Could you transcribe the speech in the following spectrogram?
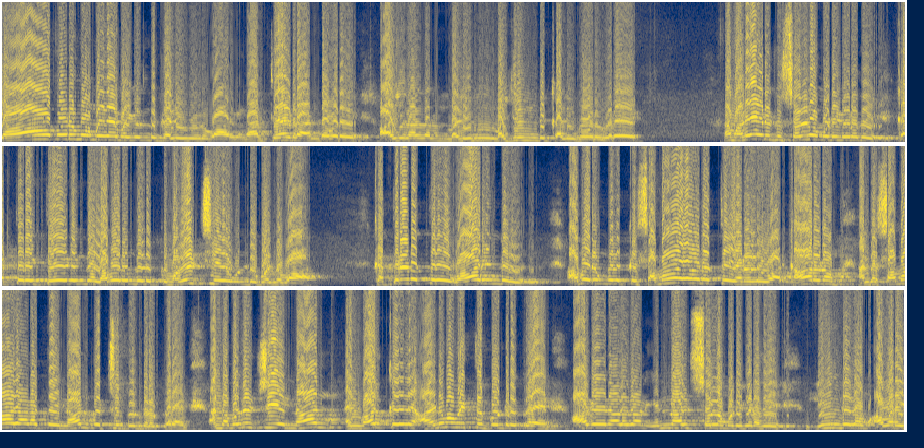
யாவரும் உண்மையை மகிழ்ந்து கழி கூறுவார்கள் நான் தேடுற ஆண்டவரே ஆகினால் நான் மகிழ்ந்து கழி கூறுகிறேன் நம் அனைவருக்கு சொல்ல முடிகிறது கத்தரை தேடுங்கள் அவர் உங்களுக்கு மகிழ்ச்சியை உண்டு பண்ணுவார். கத்தரிடத்திலே வாருங்கள் அவர் உங்களுக்கு சமாதானத்தை அருளுவார். காரணம் அந்த சமாதானத்தை நான் பெற்றுக் கொண்டிருக்கிறேன். அந்த மகிழ்ச்சியை நான் என் வாழ்க்கையில அனுபவித்துக் கொண்டிருக்கிறேன். ஆகையினாலதான் என்னால் சொல்ல முடிகிறது நீங்களும் அவரை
